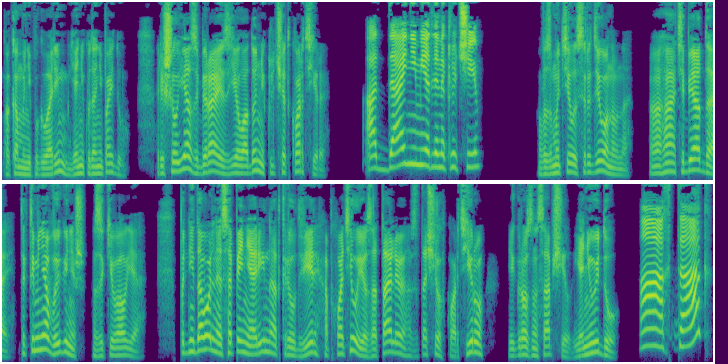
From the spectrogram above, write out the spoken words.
«Пока мы не поговорим, я никуда не пойду», — решил я, забирая из ее ладони ключи от квартиры. «Отдай немедленно ключи!» Возмутилась Родионовна. «Ага, тебе отдай. Так ты меня выгонишь», — закивал я. Под недовольное сопение Арины открыл дверь, обхватил ее за талию, затащил в квартиру и грозно сообщил. «Я не уйду». «Ах, так?»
